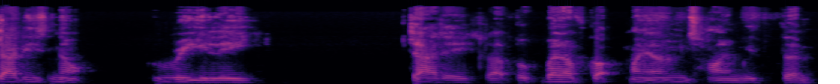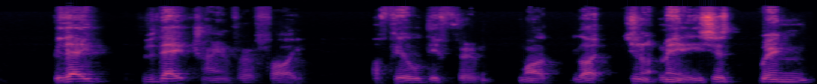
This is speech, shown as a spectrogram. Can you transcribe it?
daddy's not really daddy. Like, but when I've got my own time with them, without without training for a fight, I feel different. My like, do you know what I mean? It's just when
